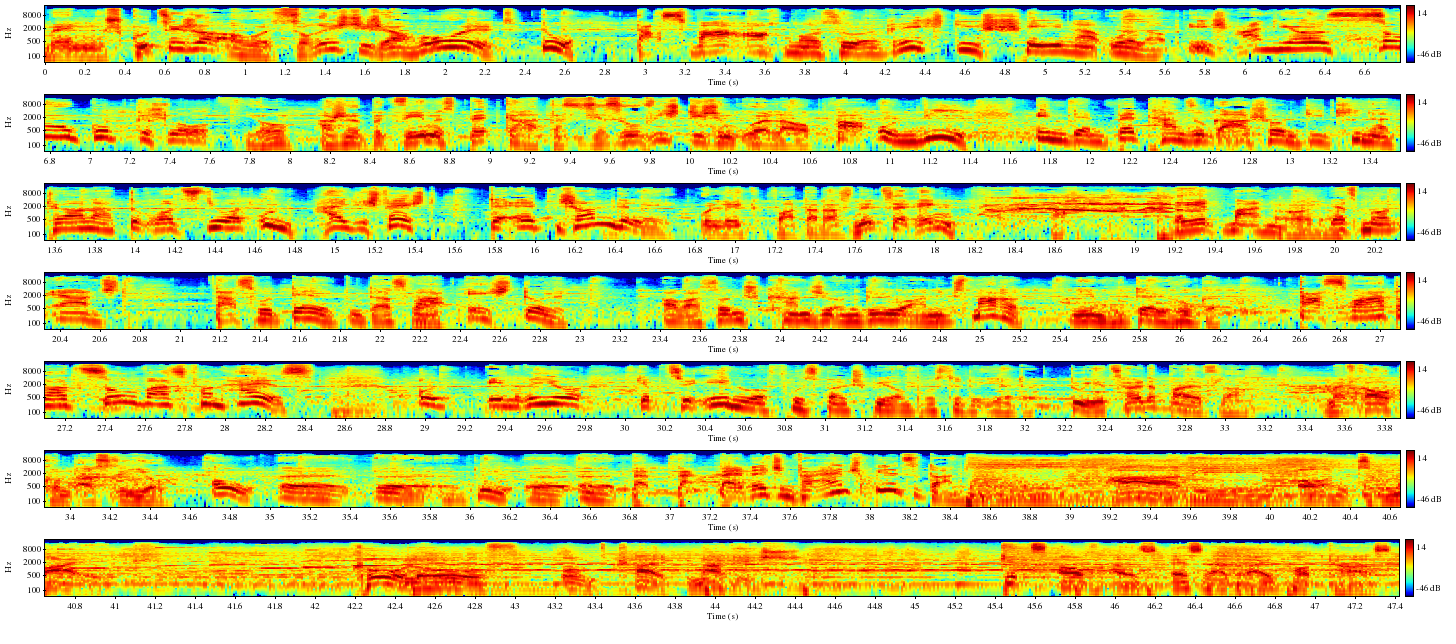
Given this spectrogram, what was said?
Mensch, gut sicher aus, so richtig erholt. Du, das war auch mal so ein richtig schöner Urlaub. Ich han ja so gut geschlafen. Jo, hast du ein bequemes Bett gehabt? Das ist ja so wichtig im Urlaub. Ah, und wie? In dem Bett han sogar schon die Tina Turner, der Rod Stewart und, halt dich fest, der Elton John gelegt. Oleg, war da das nicht so eng? Redmann, jetzt mal im Ernst. Das Hotel, du, das war echt toll. Aber sonst kann ich in Rio auch nichts machen, wie im Hotel Hucke. Das war dort sowas von heiß. Und in Rio gibt's ja eh nur Fußballspieler und Prostituierte. Du, jetzt halt den Ball flach. Meine Frau kommt aus Rio. Oh, äh, äh, du, äh, äh, bei, bei, bei welchem Verein spielst du dann? Hardy und Mike, Kohlhof und Kaltnackig. Gibt's auch als SR3 Podcast.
